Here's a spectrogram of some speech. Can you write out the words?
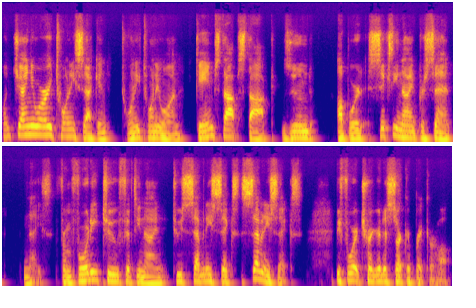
On January 22nd, 2021, GameStop stock zoomed upward 69%, nice, from 42.59 to 76.76 before it triggered a circuit breaker halt.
